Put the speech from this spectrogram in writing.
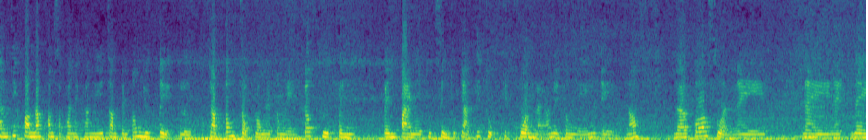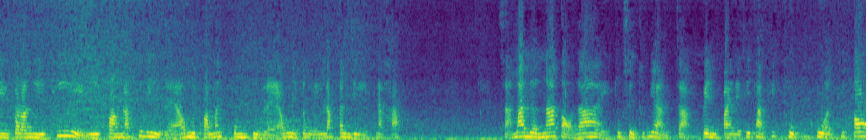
ารที่ความรักความสัมพันธ์ในครั้งนี้จำเป็นต้องยุติ หรือจำต้องจบลงในตรงนี้ก็คือเป็น เป็นไปในทุกสิ่งทุกอย่างที่ถูกที่ควรแล้วในตรงนี้นั่นเองเนาะแล้วก็ส่วนในในในในกรณีที่มีความรักที่ดีอยู่แล้ว มีความมั่นคงอยู่แล้วในตรงนี้รักกันดีนะคะ สามารถเดินหน้าต่อได้ทุกสิ่งทุกอย่างจะเป็นไปในทิศทางที่ถูกควรที่ต้อง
